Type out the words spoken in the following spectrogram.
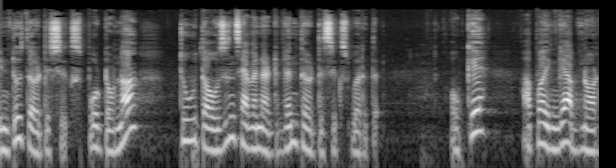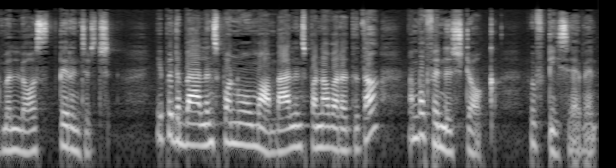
into 36 போட்டோம்னா 2736 வருது. ஓகே அப்போ இங்கே அப்நார்மல் லாஸ் தெரிஞ்சிருச்சு. இப்போ இதை பேலன்ஸ் பண்ணுவோமா? பேலன்ஸ் பண்ணால் வர்றது தான் நம்ம finish stock fifty seven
